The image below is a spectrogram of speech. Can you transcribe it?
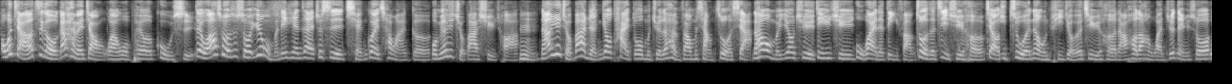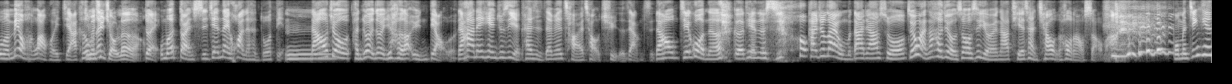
哦，我讲到这个，我刚还没讲完我朋友的故事。对，我要说的是说，因为我们那天在就是钱柜唱完歌，我们又去酒吧续花，嗯，然后因为酒吧人又太多，我们觉得很烦，我们想坐下，然后我们又去第一区户外的地方坐着继续喝，叫一注的那种啤酒又继续喝，然后喝到很晚，就等于说我们没有很晚回家。可是我们，们去酒乐哦？对，我们短时间内换了很多点，嗯，然后就很多人都已经喝到晕掉了。然后他那天就是也开始在那边吵来吵去的这样子，然后结果呢，隔天的时候他就赖我们大家说，昨天晚上喝酒的时候是。有人拿铁铲敲我的后脑勺吗？我们今天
